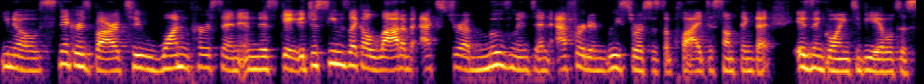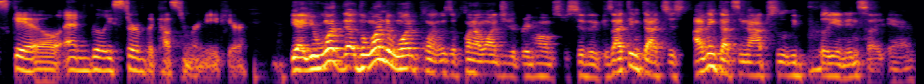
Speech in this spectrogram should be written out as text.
you know, Snickers bar to one person in this gate. It just seems like a lot of extra movement and effort and resources applied to something that isn't going to be able to scale and really serve the customer need here. Yeah, your one the, the one-to-one point was the point I wanted you to bring home specifically because I think that's just I think that's an absolutely brilliant insight, Anne.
